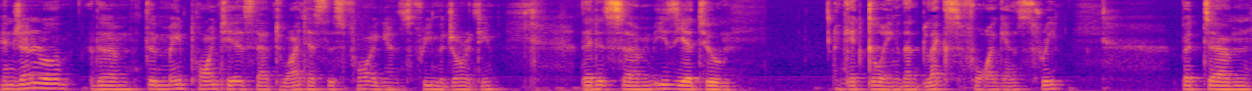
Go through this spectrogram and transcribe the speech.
In general, the the main point here is that white has this four against three majority. That is um, easier to get going than black's four against three. But um,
